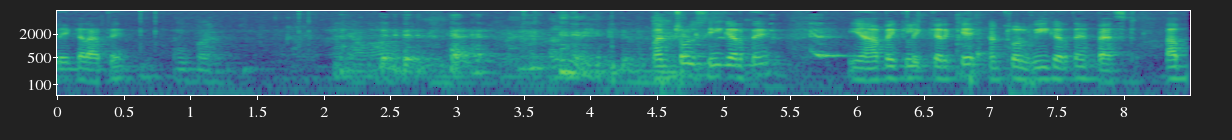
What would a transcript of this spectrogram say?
लेकर आते हैं। कंट्रोल सी करते हैं। यहाँ पे क्लिक करके कंट्रोल वी करते हैं पेस्ट अब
